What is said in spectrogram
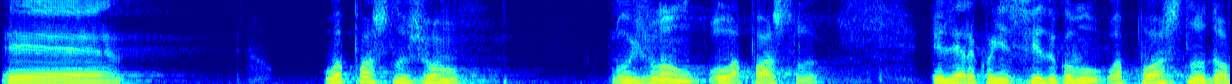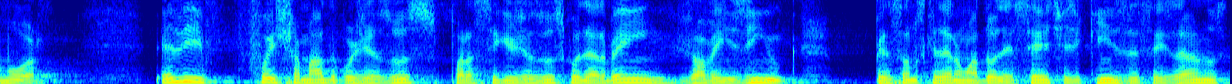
É, o apóstolo João, o João, o apóstolo, ele era conhecido como o apóstolo do amor. Ele foi chamado por Jesus para seguir Jesus quando era bem jovenzinho, pensamos que ele era um adolescente de 15, 16 anos,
